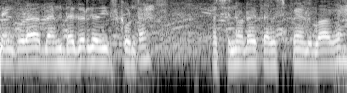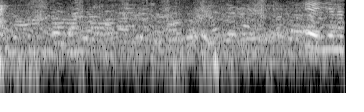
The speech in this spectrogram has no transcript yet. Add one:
నేను కూడా దానికి దగ్గరగా తీసుకుంటా. మా చిన్నోడు తలసిపోయాడు బాగా. ella.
